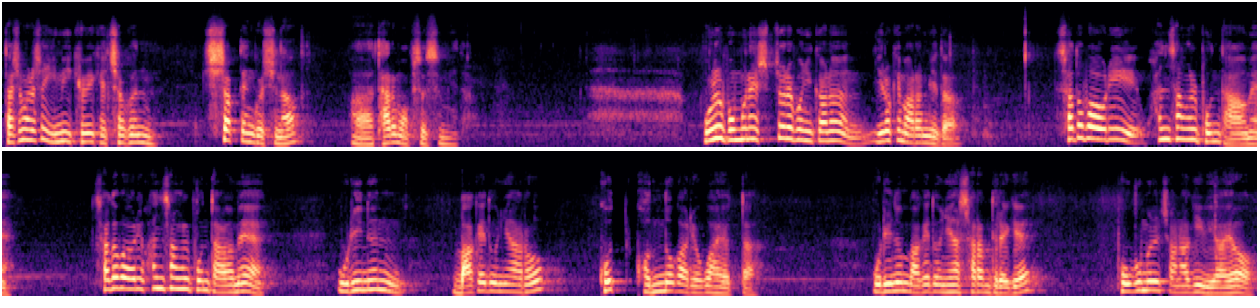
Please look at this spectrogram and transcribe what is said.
다시 말해서 이미 교회 개척은 시작된 것이나 다름없었습니다. 오늘 본문의 10절에 보니까는 이렇게 말합니다. 사도 바울이 환상을 본 다음에 사도 바울이 환상을 본 다음에 우리는 마게도니아로 곧 건너가려고 하였다. 우리는 마게도니아 사람들에게 복음을 전하기 위하여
